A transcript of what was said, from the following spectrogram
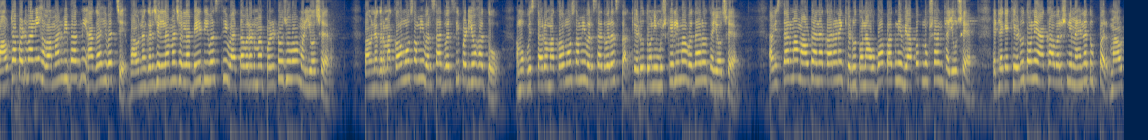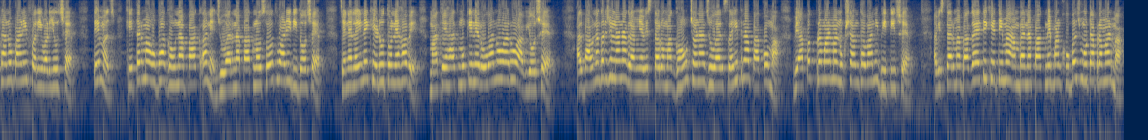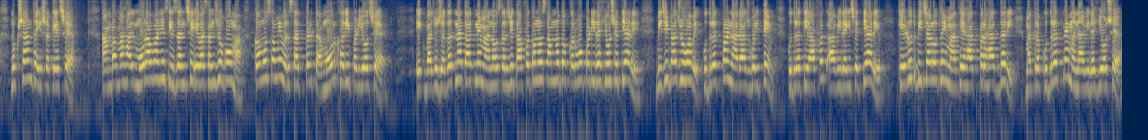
માવઠા પડવાની હવામાન વિભાગની આગાહી વચ્ચે ભાવનગર જિલ્લામાં છેલ્લા બે દિવસથી વાતાવરણમાં પલટો જોવા મળ્યો છે. ભાવનગરમાં કમોસમી વરસાદ વરસી પડ્યો હતો. અમુક વિસ્તારોમાં કમોસમી વરસાદ વરસતા ખેડૂતોની મુશ્કેલીમાં વધારો થયો છે. આ વિસ્તારમાં માવઠાના કારણે ખેડૂતોના ઊભા પાકને વ્યાપક નુકસાન થયું છે. એટલે કે ખેડૂતોને આખા વર્ષની મહેનત ઉપર માવઠાનું પાણી ફરી વળ્યું છે. તેમજ ખેતરમાં ઊભા ઘઉંના પાક અને જુવારના પાકનો સોથ વાળી દીધો છે, જેને લઈને ખેડૂતોને હવે માથે હાથ મૂકીને રોવાનો વારો આવ્યો છે. હાલ ભાવનગર જિલ્લાના ગ્રામ્ય વિસ્તારોમાં ઘઉં, ચણા, જુવાર સહિતના પાકોમાં વ્યાપક પ્રમાણમાં નુકસાન થવાની ભીતિ છે. આ વિસ્તારમાં બાગાયતી ખેતીમાં આંબાના પાકને પણ ખૂબ જ મોટા પ્રમાણમાં નુકસાન થઈ શકે છે. આંબામાં હાલ મોર આવવાની સિઝન છે એવા સંજોગોમાં કમોસમી વરસાદ પડતા મોર ખરી પડ્યો છે. એક બાજુ જગતના તાતને માનવ સર્જિત આફતોનો સામનો તો કરવો પડી રહ્યો છે ત્યારે, બીજી બાજુ હવે કુદરત પણ નારાજ હોય તેમ, કુદરતી આફત આવી રહી છે ત્યારે, ખેડૂત બિચારો થઈ માથે હાથ પર હાથ ધરી માત્ર કુદરતને મનાવી રહ્યો છે.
